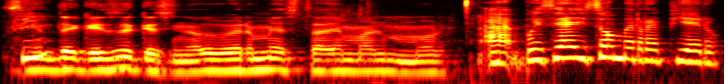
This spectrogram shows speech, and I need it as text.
¿Sí? Gente que dice que si no duerme está de mal humor. Ah, pues a eso me refiero.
